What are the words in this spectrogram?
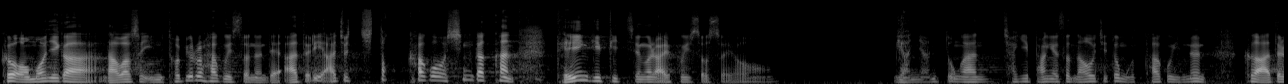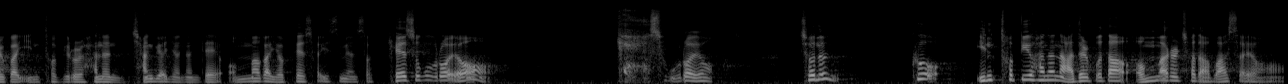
그 어머니가 나와서 인터뷰를 하고 있었는데 아들이 아주 지독하고 심각한 대인기피증을 앓고 있었어요. 몇 년 동안 자기 방에서 나오지도 못하고 있는 그 아들과 인터뷰를 하는 장면이었는데 엄마가 옆에 서 있으면서 계속 울어요. 계속 울어요. 저는 그 인터뷰하는 아들보다 엄마를 쳐다봤어요.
